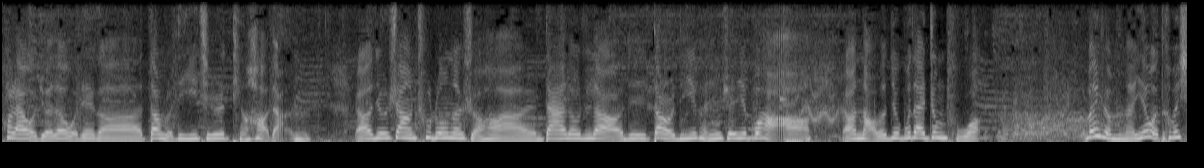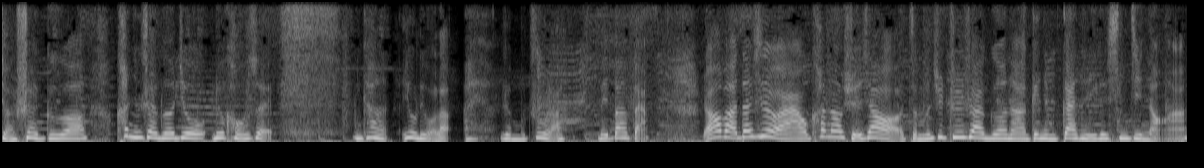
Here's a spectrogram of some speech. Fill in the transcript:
后来我觉得我这个倒数第一其实挺好的，嗯，然后就上初中的时候啊，大家都知道这倒数第一肯定学习不好，然后脑子就不在正途。为什么呢？因为我特别喜欢帅哥，看见帅哥就流口水，你看又流了，哎呀，忍不住了，没办法。然后吧，但是吧，我看到学校怎么去追帅哥呢？给你们 get 一个新技能啊，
